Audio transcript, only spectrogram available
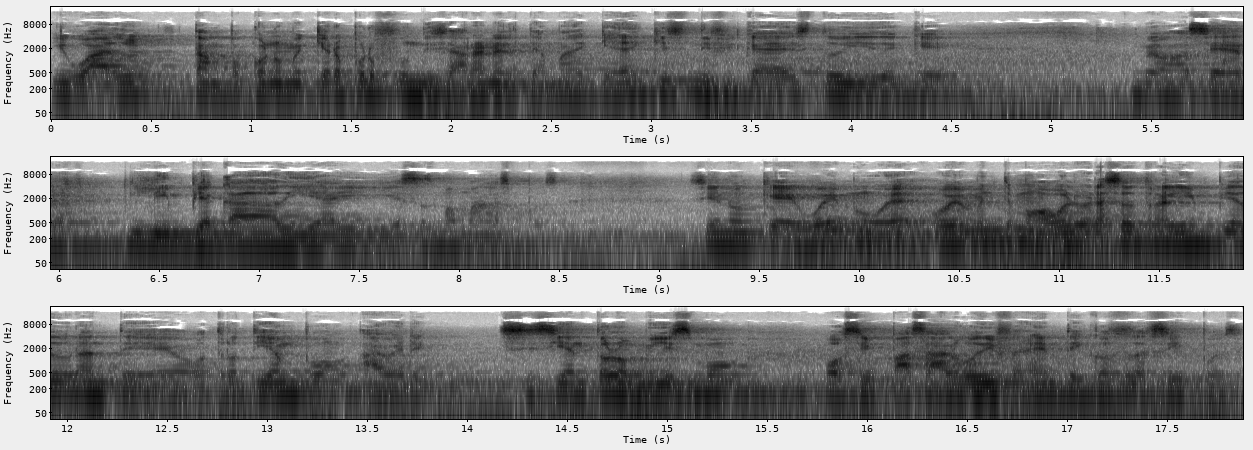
Igual tampoco no me quiero profundizar en el tema de que, ¿qué significa esto? Y de que me va a hacer limpia cada día y esas mamadas, pues sino que, güey, obviamente me voy a volver a hacer otra limpia durante otro tiempo, a ver si siento lo mismo o si pasa algo diferente y cosas así, pues.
